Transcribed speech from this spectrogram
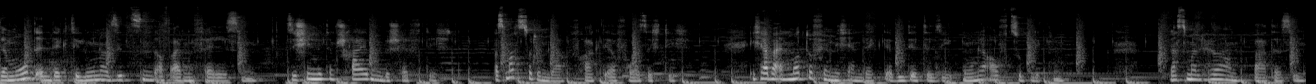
Der Mond entdeckte Luna sitzend auf einem Felsen. Sie schien mit dem Schreiben beschäftigt. Was machst du denn da? fragte er vorsichtig. Ich habe ein Motto für mich entdeckt, erwiderte sie, ohne aufzublicken. Lass mal hören, bat er sie,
